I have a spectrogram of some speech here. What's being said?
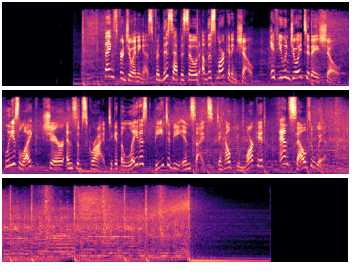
Thanks for joining us for this episode of the Smarketing Show. If you enjoyed today's show, please like, share, and subscribe to get the latest B2B insights to help you market and sell to win.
